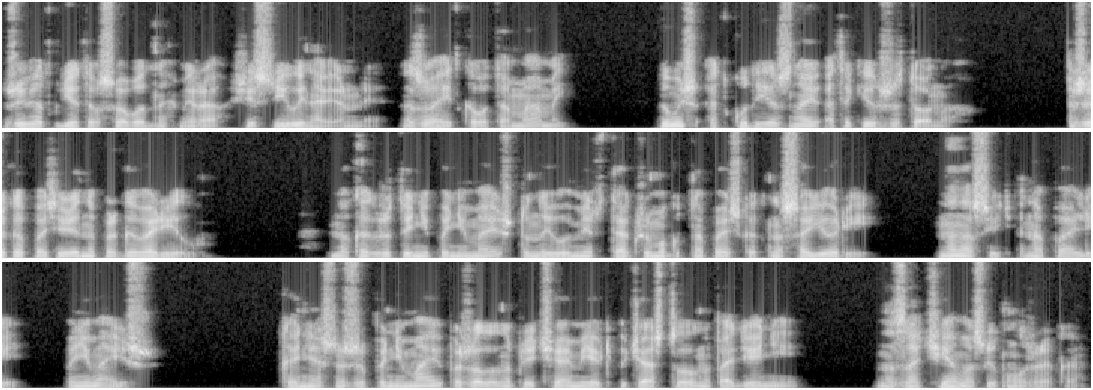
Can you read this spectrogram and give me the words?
Живет где-то в свободных мирах, счастливый, наверное, называет кого-то мамой. Думаешь, откуда я знаю о таких жетонах?» Жека потерянно проговорил. «Но как же ты не понимаешь, что на его мир так же могут напасть, как на Сайории? На нас ведь напали, понимаешь?» «Конечно же, понимаю», — пожала на плечами, я участвовал в нападении. «Но зачем?» — воскликнул Жека.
